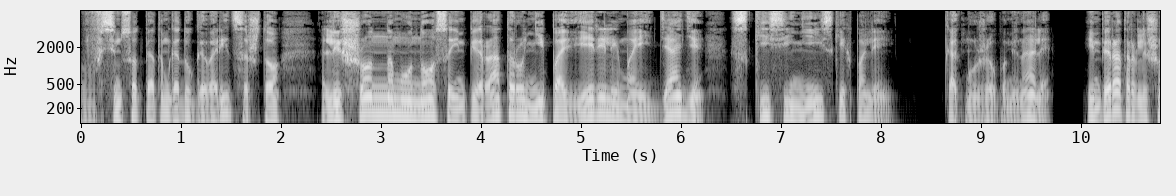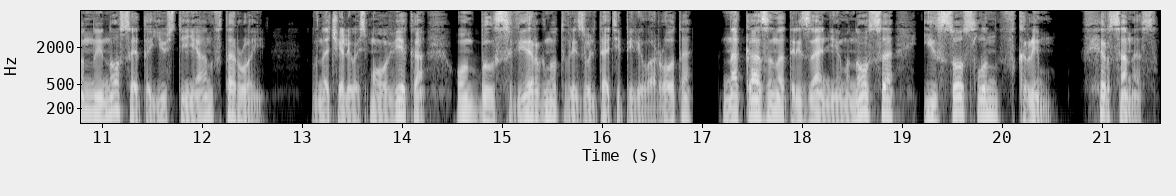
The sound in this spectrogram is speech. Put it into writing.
в 705 году говорится, что лишенному носа императору не поверили мои дяди с кисинийских полей. Как мы уже упоминали, император, лишенный носа, это Юстиниан II. В начале VIII века он был свергнут в результате переворота, наказан отрезанием носа и сослан в Крым, в Херсонес.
